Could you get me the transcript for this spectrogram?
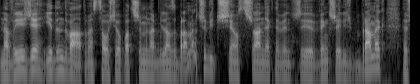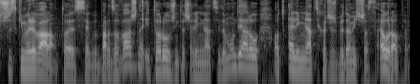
na wyjeździe 1-2, natomiast całościowo patrzymy na bilans bramek, czyli liczy się strzelanie jak największej większej liczby bramek wszystkim rywalom. To jest jakby bardzo ważne i to różni też eliminację do mundialu od eliminacji chociażby do Mistrzostw Europy.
